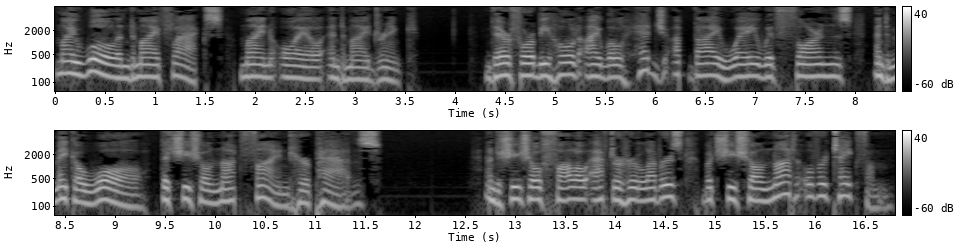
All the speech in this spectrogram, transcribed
my wool and my flax, mine oil and my drink. Therefore, behold, I will hedge up thy way with thorns, and make a wall, that she shall not find her paths. And she shall follow after her lovers, but she shall not overtake them.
